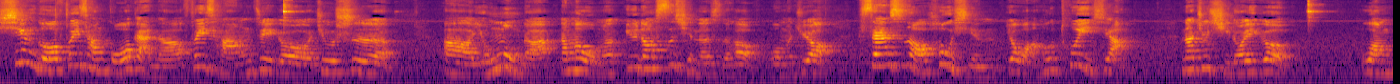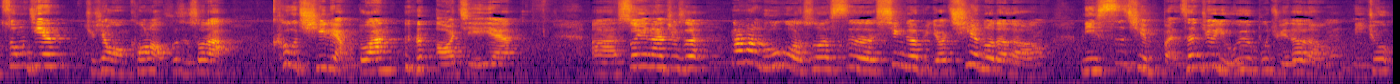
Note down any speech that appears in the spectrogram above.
性格非常果敢的，非常这个就是啊勇猛的。那么我们遇到事情的时候，我们就要三思而后行，要往后退一下，那就起到一个。往中间，就像我们孔老夫子说的，扣其两端而结焉。呃，所以呢，就是那么如果说是性格比较怯懦的人，你事情本身就犹豫不决的人，你就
